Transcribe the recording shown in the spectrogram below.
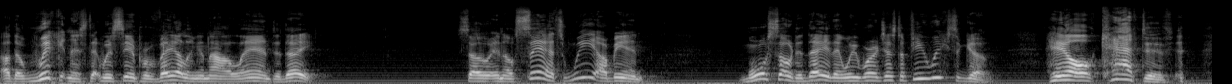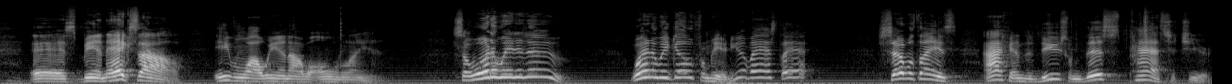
of the wickedness that we're seeing prevailing in our land today. So, in a sense, we are being more so today than we were just a few weeks ago. Held captive as being exiled, even while we're in our own land. So, what are we to do? Where do we go from here? Do you ever ask that? Several things I can deduce from this passage here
